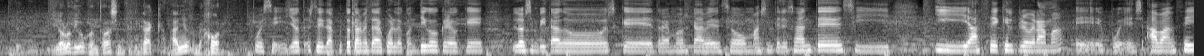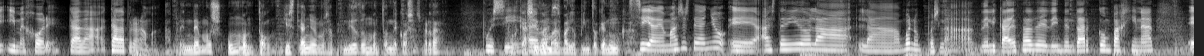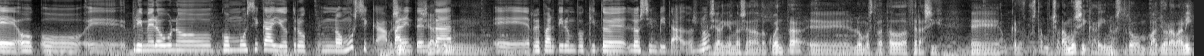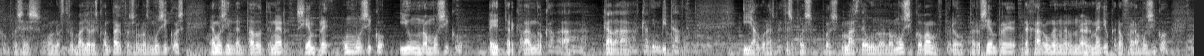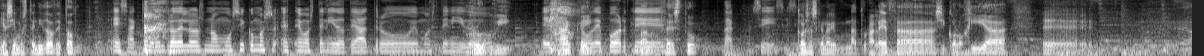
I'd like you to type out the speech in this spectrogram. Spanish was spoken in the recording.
yo lo digo con toda sinceridad, cada año es mejor. Pues sí, yo estoy de totalmente de acuerdo contigo. Creo que los invitados que traemos cada vez son más interesantes y, y hace que el programa eh, pues avance y mejore cada, cada programa. Aprendemos un montón y este año hemos aprendido de un montón de cosas, ¿verdad? Pues sí, Porque ha sido más variopinto que nunca. Sí, además este año eh, has tenido la, la, bueno, pues la delicadeza de, de intentar compaginar eh, o, o, eh, primero uno con música y otro no música Pues para sí, si intentar alguien- eh, repartir un poquito eh, los invitados, ¿no? Si alguien no se ha dado cuenta, eh, lo hemos tratado de hacer así. Eh, aunque nos gusta mucho la música y nuestro mayor abanico, pues es, o nuestros mayores contactos son los músicos, hemos intentado tener siempre un músico y un no músico intercalando cada, cada, cada invitado. Y algunas veces, pues, pues más de uno no músico, vamos, pero, pero siempre dejar uno en el medio que no fuera músico y así hemos tenido de todo. Exacto, dentro de los no músicos hemos, eh, hemos tenido teatro, hemos tenido... Rugby, Exacto, hockey, deportes... baloncesto, Sí, sí, sí. cosas que no hay, naturaleza, psicología, eh,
